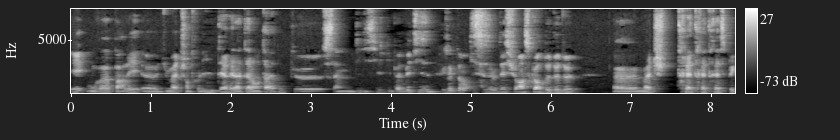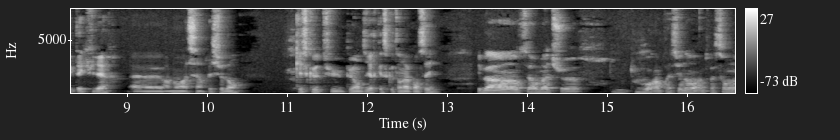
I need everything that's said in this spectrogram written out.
Et on va parler euh, du match entre l'Inter et l'Atalanta, donc euh, samedi, si je dis pas de bêtises, Exactement. qui s'est soldé sur un score de 2-2. Euh, match très très très spectaculaire, vraiment assez impressionnant. Qu'est-ce que tu peux en dire? Qu'est-ce que tu en as pensé? Eh ben, c'est un match toujours impressionnant. Hein. De toute façon,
